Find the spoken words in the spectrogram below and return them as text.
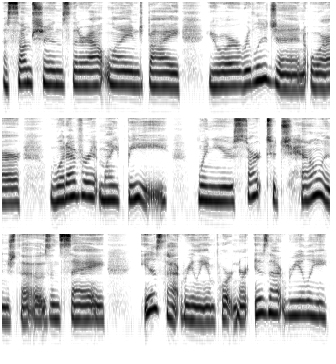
assumptions that are outlined by your religion or whatever it might be, when you start to challenge those and say, is that really important or is that really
